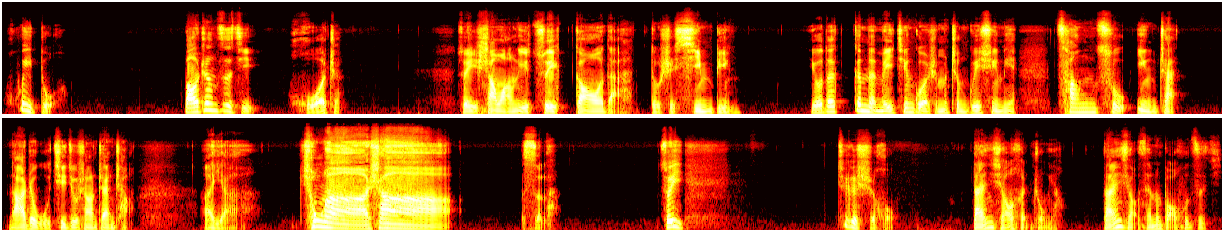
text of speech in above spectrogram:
会躲，保证自己活着。所以，伤亡率最高的都是新兵。有的根本没经过什么正规训练，仓促应战，拿着武器就上战场，哎呀，冲啊杀，死了。所以这个时候胆小很重要，胆小才能保护自己。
